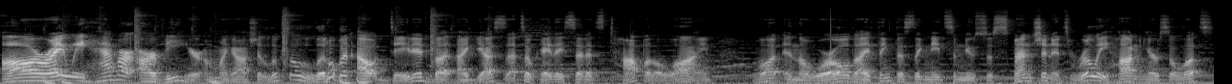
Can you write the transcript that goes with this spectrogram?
All right, we have our RV here. Oh my gosh, it looks a little bit outdated, but I guess that's okay. They said it's top of the line. What in the world? I think this thing needs some new suspension. It's really hot in here, so let's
